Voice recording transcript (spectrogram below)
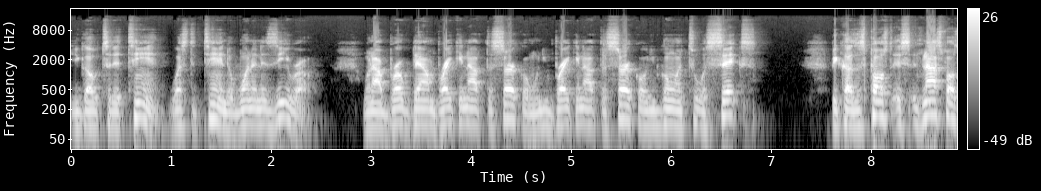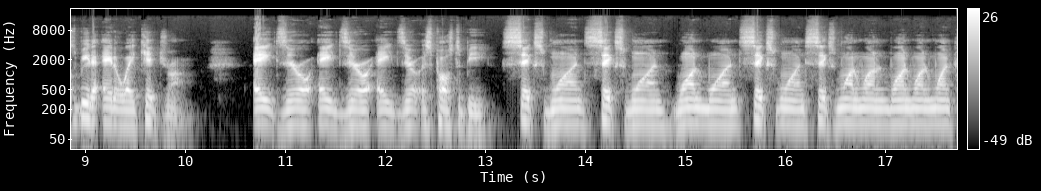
You go to the 10. What's the 10? The 1 and the 0. When I broke down breaking out the circle, when you breaking out the circle, you go into a 6 because it's supposed to, it's, not supposed to be the 808 kick drum. 808080 it's supposed to be 61 61 11 61 611111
